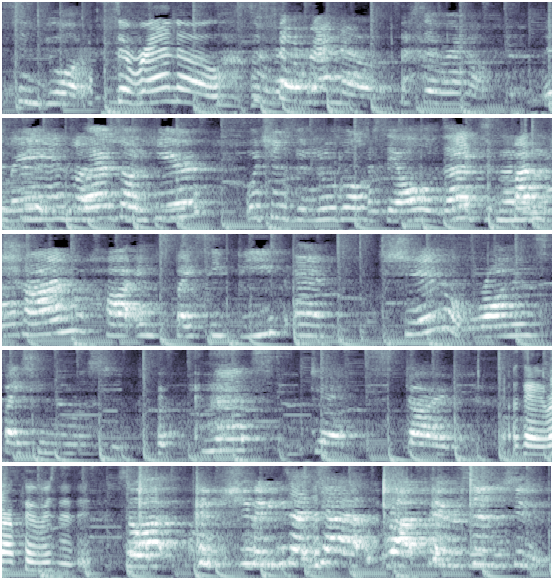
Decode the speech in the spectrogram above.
senor. Serrano. Serrano. Serrano. If Lands it on lands on here, which is the noodles, I say all of that. It's 'cause I don't. Maruchan hot and spicy beef and Shin ramen spicy noodle soup. Let's get started. Okay, rock, paper, scissors. So rock, paper, shoot, ta, ta, rock, paper, scissors, shoot.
